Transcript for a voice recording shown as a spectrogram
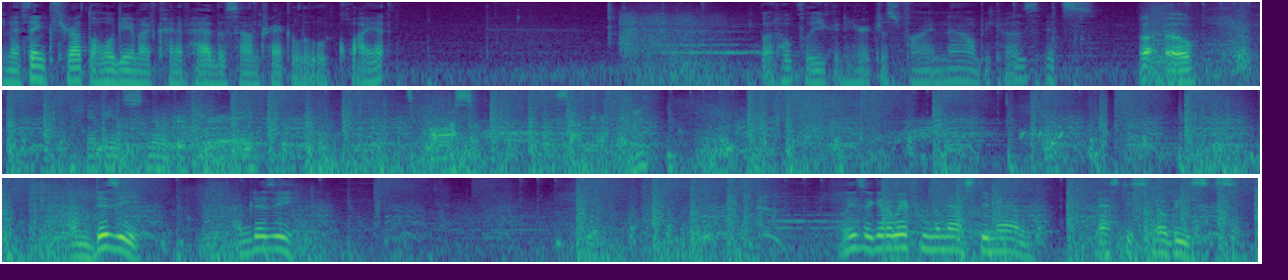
And I think throughout the whole game I've kind of had the soundtrack a little quiet. But hopefully you can hear it just fine now because it's... Uh-oh. Champion Snowdrifter, eh? It's awesome. The soundtrack, I mean. I'm dizzy! I'm dizzy! Lisa, get away from the nasty man. Nasty snow beasts.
